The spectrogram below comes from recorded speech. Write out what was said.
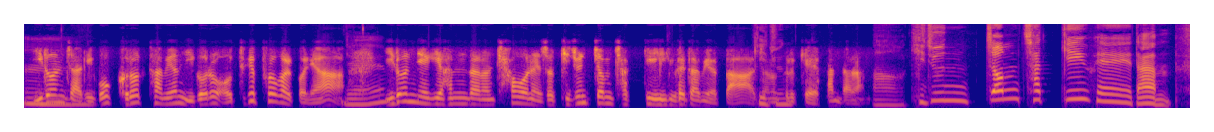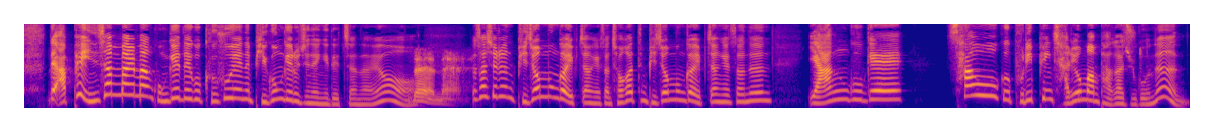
음. 이런 자리고 그렇다면 이거를 어떻게 풀어갈 거냐 네. 이런 얘기한다는 차원에서 기준점 찾기 회담이었다. 기준. 저는 그렇게 판단합니다. 아, 기준점 찾기 회담. 근데 앞에 인사말만 공개되고 그 후에는 비공개로 진행이 됐잖아요. 네네. 사실은 비전문가 입장에선 저 같은 비전문가 입장에서는 양국의 사후 그 브리핑 자료만 봐가지고는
